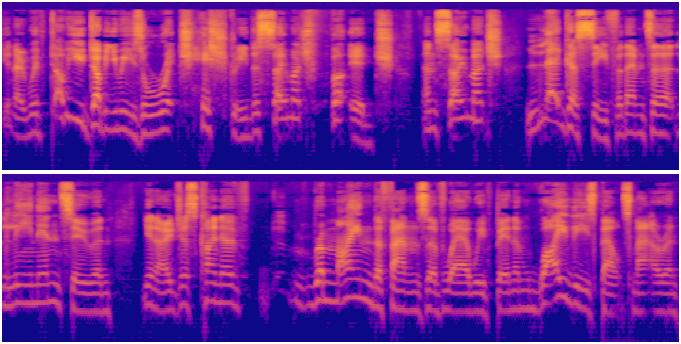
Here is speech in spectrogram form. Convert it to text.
you know with wwe's rich history there's so much footage and so much legacy for them to lean into and you know just kind of remind the fans of where we've been and why these belts matter and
